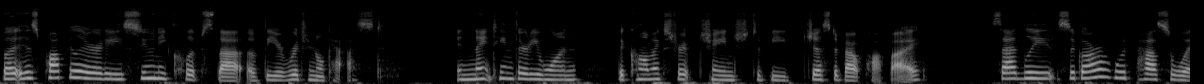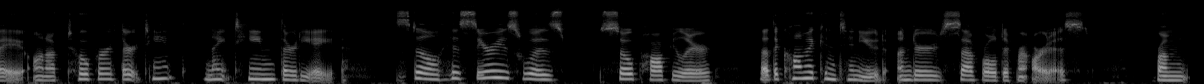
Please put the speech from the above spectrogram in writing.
but his popularity soon eclipsed that of the original cast. In 1931, the comic strip changed to be just about Popeye. Sadly, Segar would pass away on October 13th, 1938. Still, his series was so popular that the comic continued under several different artists from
